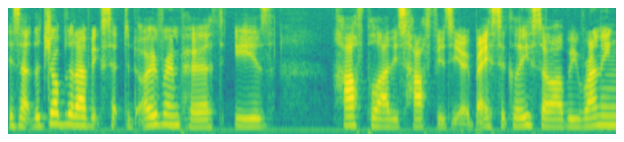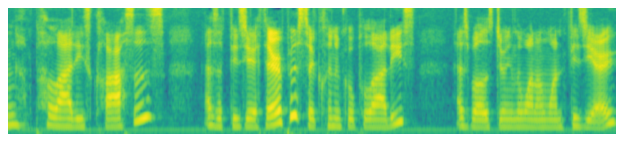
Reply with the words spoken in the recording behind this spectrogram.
is that the job that I've accepted over in Perth is half Pilates, half physio, basically. So I'll be running Pilates classes as a physiotherapist, so clinical Pilates as well as doing the one on one physio.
